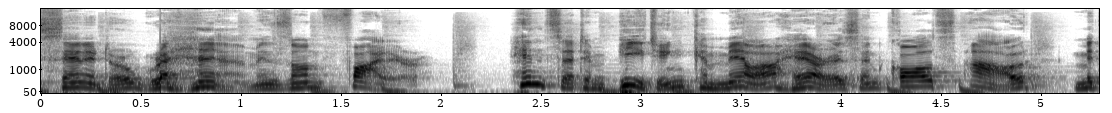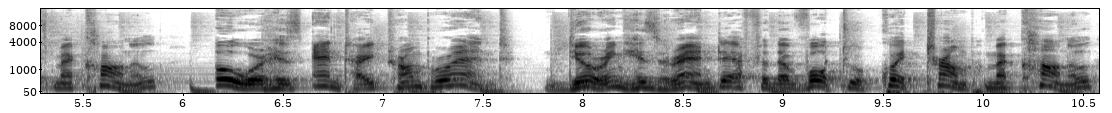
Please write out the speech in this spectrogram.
Senator Graham is on fire. Hints at impeaching Kamala Harris and calls out Mitch McConnell over his anti-Trump rant. During his rant after the vote to acquit Trump, McConnell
